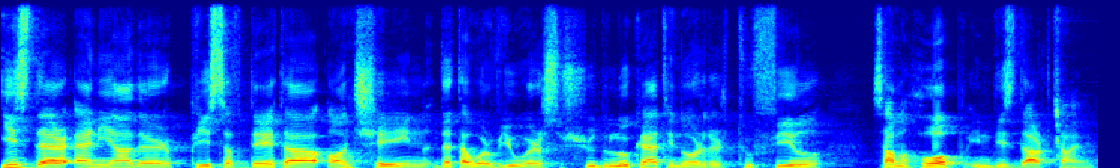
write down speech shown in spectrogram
is there any other piece of data on chain that our viewers should look at in order to feel some hope in this dark time?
